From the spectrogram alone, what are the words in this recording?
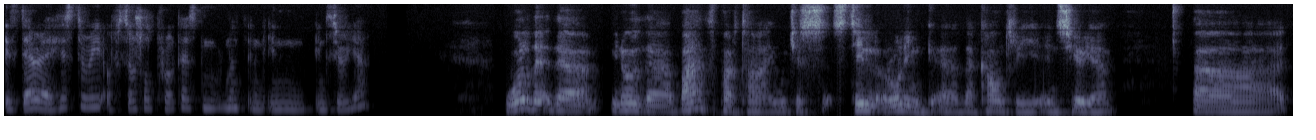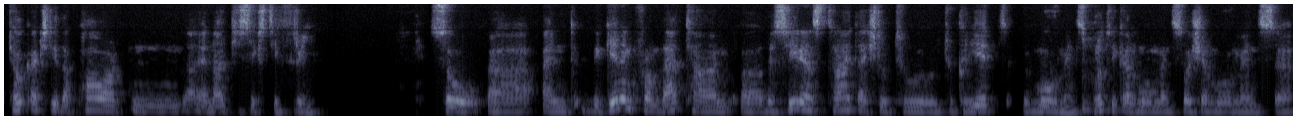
Is there a history of social protest movement in, in, in Syria? Well, the, the you know the Ba'ath Party, which is still ruling uh, the country in Syria, uh, took actually the power in 1963. Uh, So, uh, and beginning from that time, uh, the Syrians tried actually to, to create movements, Mhm. political movements, social movements. Uh,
